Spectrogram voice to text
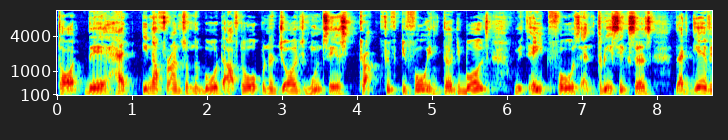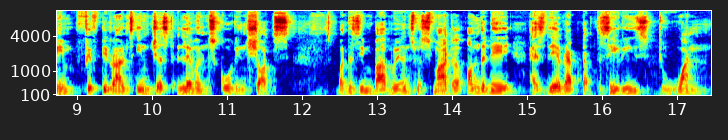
thought they had enough runs on the board after opener George Munsey struck 54 in 30 balls with 8 fours and 3 sixes that gave him 50 runs in just 11 scoring shots. But the Zimbabweans were smarter on the day as they wrapped up the series to 1.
